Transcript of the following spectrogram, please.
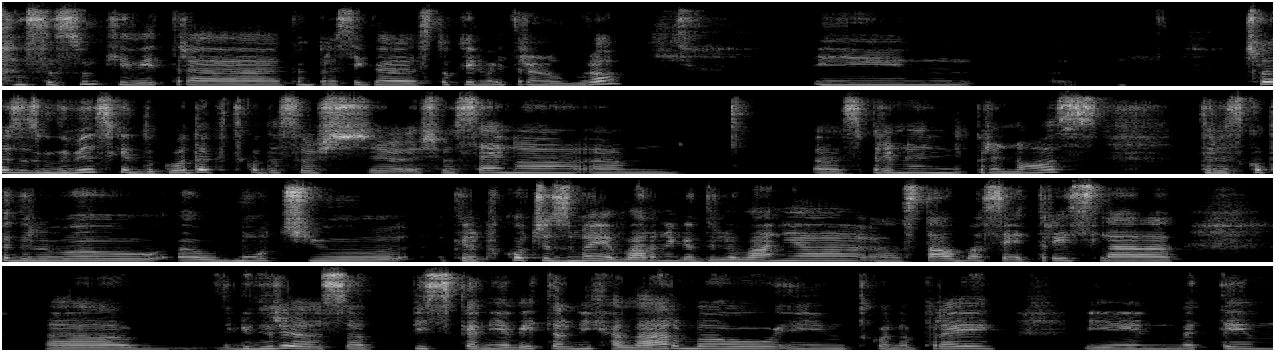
so sunki vetra tam presegali 100 km/h. In šlo je za zgodovinski dogodek, tako da so še, še vseeno um, spremljali prenos. Teleskop je deloval eh, v območju krepko čez meje varnega delovanja, eh, stavba se je tresla, generirali so piskanje vetrnih alarmov in tako naprej. In medtem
